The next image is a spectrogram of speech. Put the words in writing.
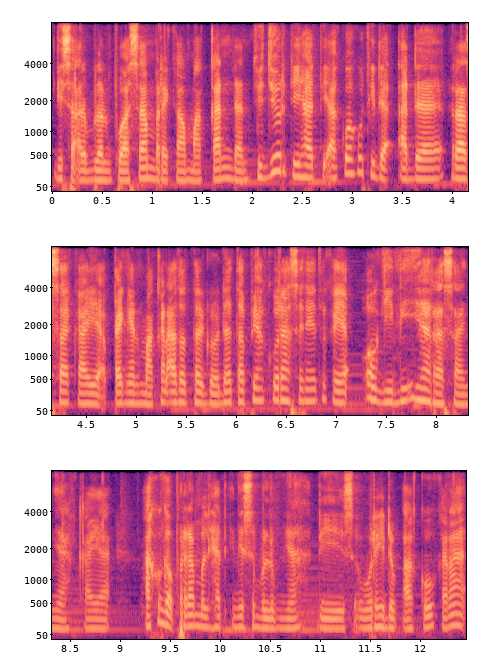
di saat bulan puasa mereka makan. Dan jujur di hati aku aku tidak ada rasa kayak pengen makan atau tergoda tapi aku rasanya itu kayak oh gini ya rasanya. Kayak aku nggak pernah melihat ini sebelumnya di seumur hidup aku karena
